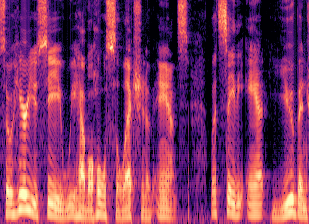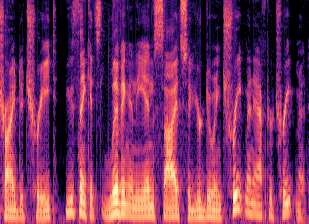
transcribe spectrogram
So here you see we have a whole selection of ants. Let's say the ant you've been trying to treat, you think it's living in the inside, so you're doing treatment after treatment.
